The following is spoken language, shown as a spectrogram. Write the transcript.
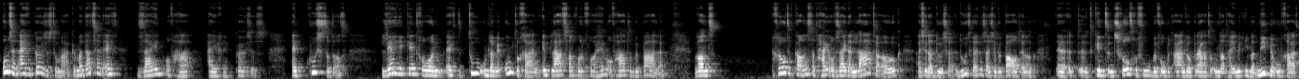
om zijn eigen keuzes te maken. Maar dat zijn echt zijn of haar eigen keuzes. En koester dat. Leer je kind gewoon echt toe om daarmee om te gaan, in plaats van gewoon voor hem of haar te bepalen. Want grote kans dat hij of zij dan later ook, als je dat doet, hè, dus als je bepaalt en ook eh, het, het, kind een schuldgevoel bijvoorbeeld aan wil praten omdat hij met iemand niet meer omgaat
